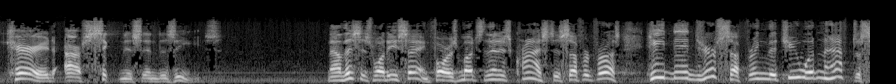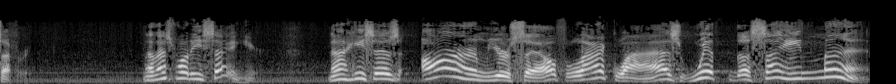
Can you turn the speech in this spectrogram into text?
carried our sickness and disease. Now, this is what He's saying. For as much then as Christ has suffered for us, He did your suffering that you wouldn't have to suffer. Now, that's what He's saying here. Now, He says, arm yourself likewise with the same mind.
